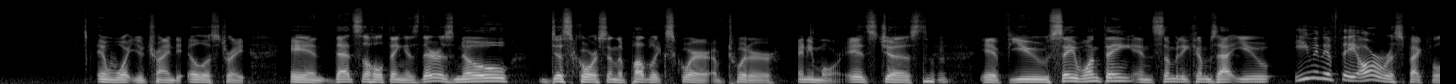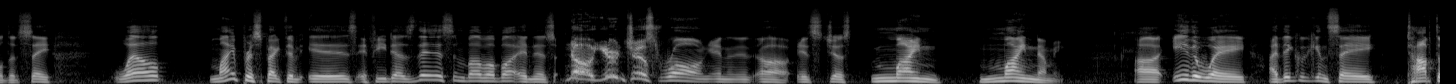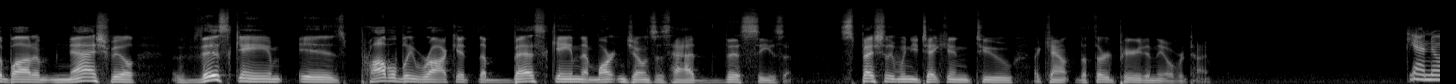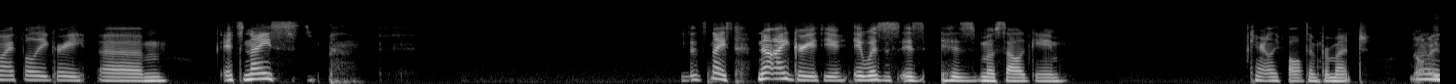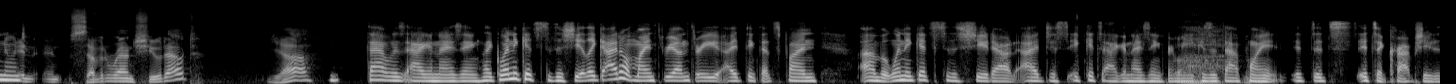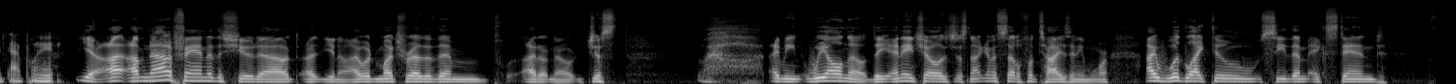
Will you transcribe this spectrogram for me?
in what you're trying to illustrate. And that's the whole thing is there is no discourse in the public square of Twitter anymore. It's just if you say one thing and somebody comes at you, even if they are respectful, to say, well, my perspective is if he does this and blah blah blah, and it's no, you're just wrong, and it, oh, it's just mind mind numbing. Uh, either way, I think we can say top to bottom, Nashville. This game is probably Rocket the best game that Martin Jones has had this season, especially when you take into account the third period and the overtime. Yeah, no, I fully agree. Um, it's nice. It's nice. No, I agree with you. It was is his most solid game. Can't really fault him for much. No, don't and, and, and seven round shootout. Yeah, That was agonizing. Like when it gets to the shoot, like I don't mind three on three. I think that's fun. Um, but when it gets to the shootout, I just it gets agonizing for me because at that point, it's it's it's a crapshoot at that point. Yeah, I, I'm not a fan of the shootout. Uh, you know, I would much rather them. I don't know, just. I mean, we all know the NHL is just not going to settle for ties anymore. I would like to see them extend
